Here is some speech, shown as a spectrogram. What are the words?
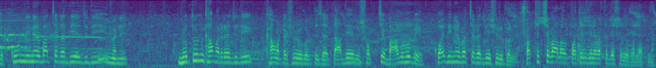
যে কোন দিনের বাচ্চাটা দিয়ে যদি মানে নতুন খামারেরা যদি খামারটা শুরু করতে চায় তাদের সবচেয়ে ভালো হবে কয় দিনের বাচ্চাটা দিয়ে শুরু করলে? সবচেয়ে ভালো হবে পঁয়ত্রিশ দিনের বাচ্চা দিয়ে শুরু করলে আপনার।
